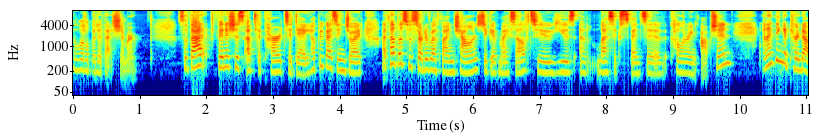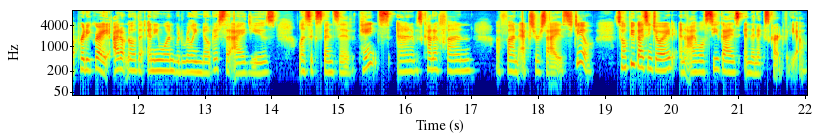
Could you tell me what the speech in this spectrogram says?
a little bit of that shimmer. So that finishes up the card today. Hope you guys enjoyed. I thought this was sort of a fun challenge to give myself to use a less expensive coloring option. And I think it turned out pretty great. I don't know that anyone would really notice that I had used less expensive paints and it was kind of fun, a fun exercise to do. So hope you guys enjoyed and I will see you guys in the next card video.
